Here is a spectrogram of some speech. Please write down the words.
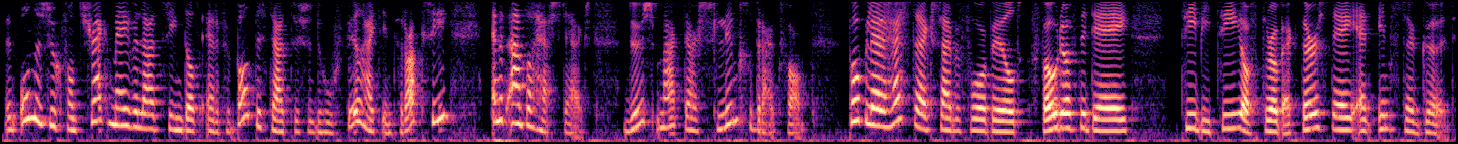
Een onderzoek van TrackMaven laat zien dat er een verband bestaat tussen de hoeveelheid interactie en het aantal hashtags. Dus maak daar slim gebruik van. Populaire hashtags zijn bijvoorbeeld Photo of the Day, TBT of Throwback Thursday en Instagood.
